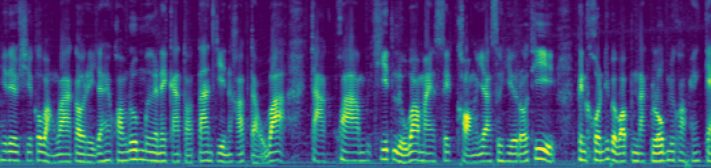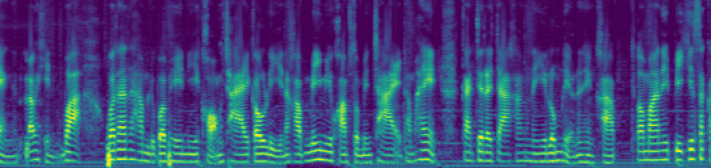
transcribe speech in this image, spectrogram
ฮิเดโยชิก็หวังว่าเกาหลีจะให้ความร่วมมือในการต่อต้านจีนนะครับแต่ว่าจากความคิดหรือว่า mindset ของยาสุฮิโร่ที่เป็นคนที่แบบว่าเป็นนักรบมีความแข็งแกร่ง แล้วเห็นว่าวัฒนธรรมหรือประเพณีของชายเกาหลีนะครับไม่มีความสมเป็นชายทำให้การเจรจาครั้งนี้ล้มเหลวนั่นเองครับต่อมาในปีคริสต์ศัก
